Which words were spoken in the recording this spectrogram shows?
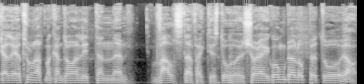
jag, jag tror nog att man kan dra en liten eh, vals där faktiskt och köra igång bröllopet och ja,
